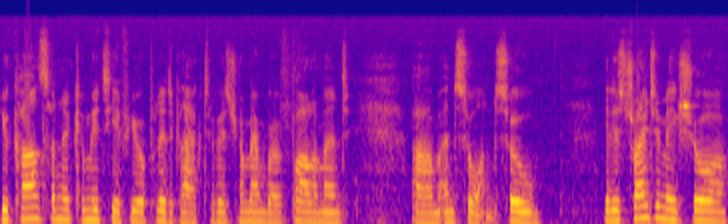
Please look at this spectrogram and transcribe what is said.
you can't sit on a committee if you're a political activist, you're a member of parliament, um, and so on. So it is trying to make sure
